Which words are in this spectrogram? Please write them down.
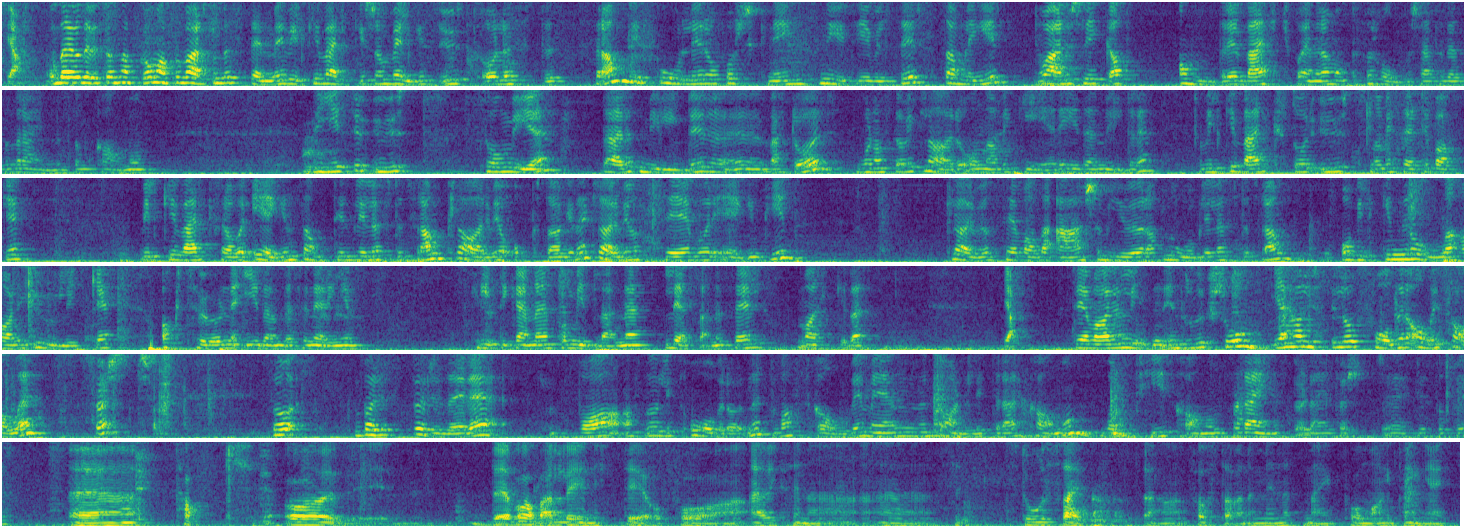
Ja, og det er jo det vi skal snakke om. altså Hva er det som bestemmer hvilke verker som velges ut og løftes fram i skoler og forskning, nyutgivelser, samlinger? Og er det slik at andre verk på en eller annen måte forholder seg til det som regnes som kanon? Det gis jo ut så mye. Det er et mylder eh, hvert år. Hvordan skal vi klare å navigere i det mylderet? Hvilke verk står ut når vi ser tilbake? Hvilke verk fra vår egen samtid blir løftet fram? Klarer vi å oppdage det? Klarer vi å se vår egen tid? Klarer vi å se hva det er som gjør at noe blir løftet fram? Og hvilken rolle har de ulike aktørene i den defineringen? Kritikerne, formidlerne, leserne selv, markedet. Ja, Det var en liten introduksjon. Jeg har lyst til å få dere alle i tale først. Så bare spørre dere hva, altså litt overordnet, hva skal vi med en barnelitterær kanon? Hva betyr kanon for deg? Jeg spør deg først, Kristoffer. Eh, takk. Og det var veldig nyttig å få Eirik sine eh, sitt store sveip eh, først her. Det minnet meg på mange ting jeg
